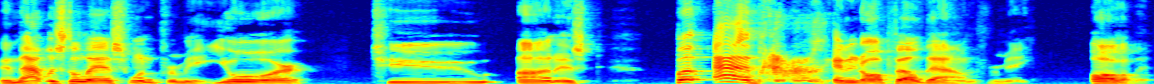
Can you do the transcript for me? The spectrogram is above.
And that was the last one for me. You're too honest. But, and it all fell down for me. All of it.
